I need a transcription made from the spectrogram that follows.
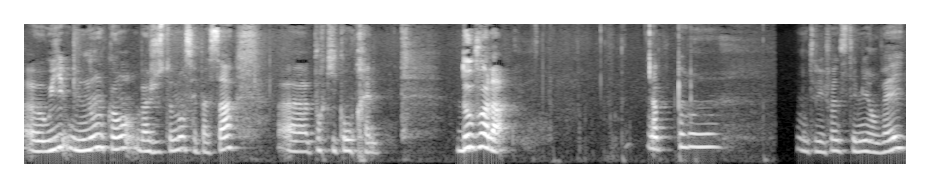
euh, oui ou non quand bah justement c'est pas ça, euh, pour qu'il comprenne. Donc voilà. Hop. Mon téléphone s'était mis en veille.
